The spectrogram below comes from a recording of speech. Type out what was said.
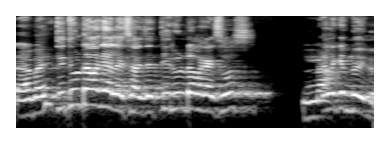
হ্যাঁ ভাই। তুই যে উল্টা লাগাইছস। তাহলে কেমন হইল?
